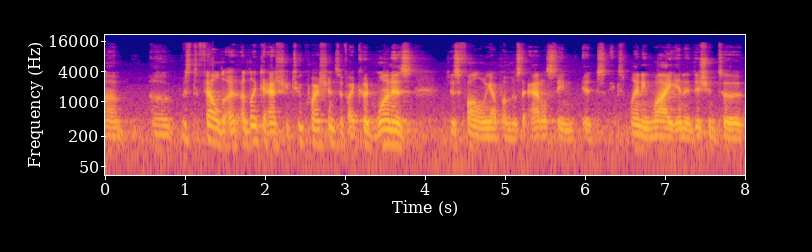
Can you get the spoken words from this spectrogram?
Um, uh, Mr. Feld, I- I'd like to ask you two questions, if I could. One is just following up on Mr. Adelstein. It's explaining why, in addition to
